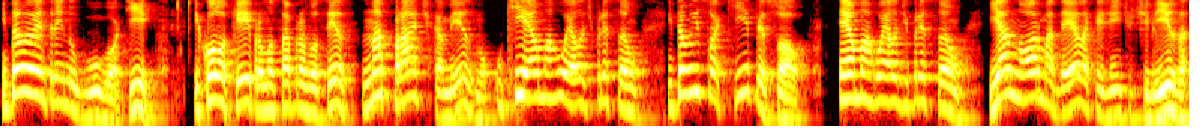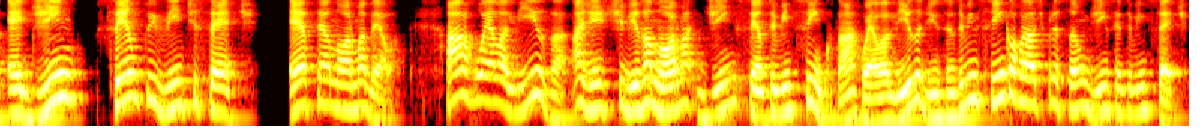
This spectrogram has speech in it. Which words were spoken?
Então eu entrei no Google aqui e coloquei para mostrar para vocês na prática mesmo o que é uma arruela de pressão. Então isso aqui, pessoal, é uma arruela de pressão e a norma dela que a gente utiliza é DIN 127. Essa é a norma dela. A arruela lisa, a gente utiliza a norma DIN 125, tá? Arruela lisa, DIN 125, arruela de pressão, DIN 127.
